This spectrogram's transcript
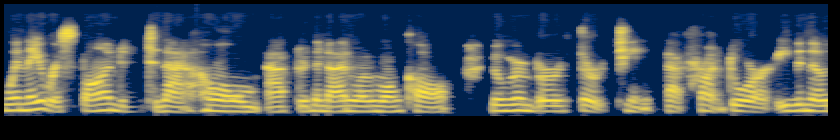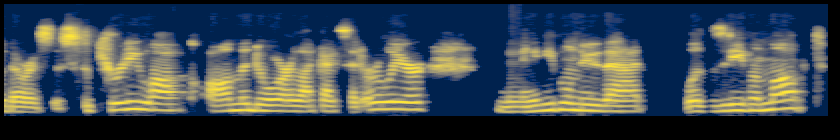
when they responded to that home after the 911 call, November 13th, that front door, even though there was a security lock on the door, like I said earlier, many people knew that. Was it even locked?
